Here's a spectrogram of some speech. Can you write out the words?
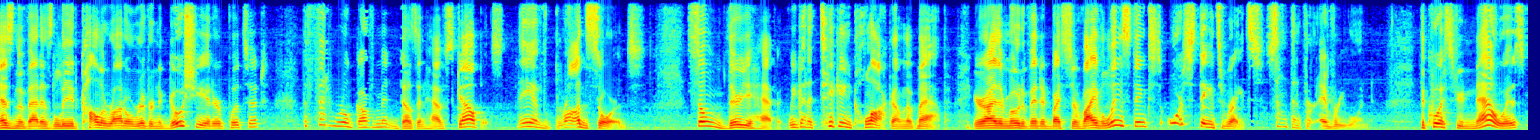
As Nevada's lead Colorado River negotiator puts it, the federal government doesn't have scalpels. They have broadswords. So there you have it. We got a ticking clock on the map. You're either motivated by survival instincts or states' rights. Something for everyone. The question now is,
